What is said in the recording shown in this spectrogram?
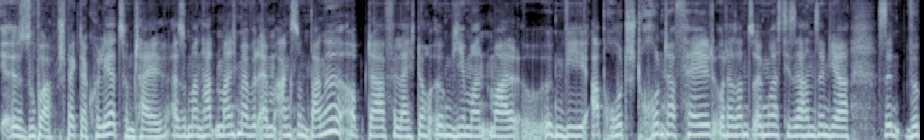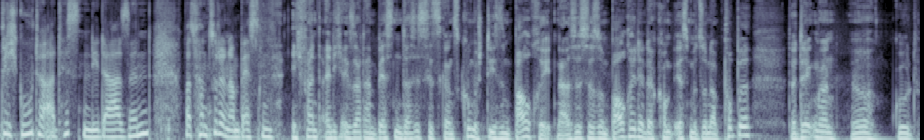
Äh, super, spektakulär zum Teil. Also man hat manchmal wird einem Angst und Bange, ob da vielleicht doch irgendjemand mal irgendwie abrutscht, runterfällt oder sonst irgendwas. Die Sachen sind ja sind wirklich gute Artisten, die da sind. Was fandst du denn am besten? Ich fand eigentlich gesagt am besten, das ist jetzt ganz komisch, diesen Bauchredner. Das ist ja so ein Bauchredner, der kommt erst mit so einer Puppe. Da denkt man, ja gut,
